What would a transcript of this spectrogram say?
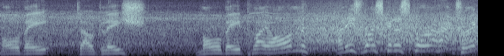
Molby, Dalglish, Molby play on, and is Rush going to score a hat-trick?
